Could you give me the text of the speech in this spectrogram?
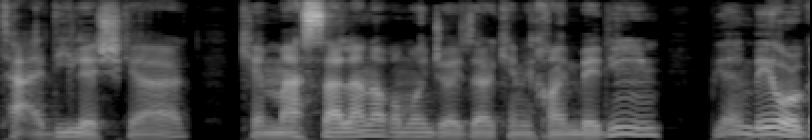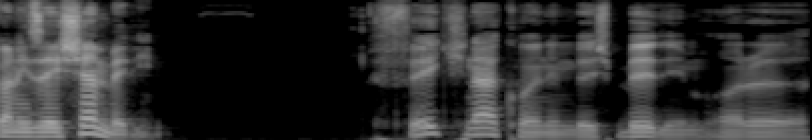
تعدیلش کرد که مثلا آقا ما این جایزه رو که می‌خوایم بدیم بیایم به ارگانیزیشن بدیم. فکر نکنیم بهش بدیم آره.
